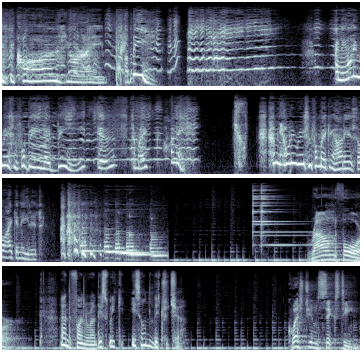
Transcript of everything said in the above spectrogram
is because you're a, a bee. And the only reason for being a bee is to make honey. And the only reason for making honey is so I can eat it. Round 4. And the final round this week is on literature. Question 16.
